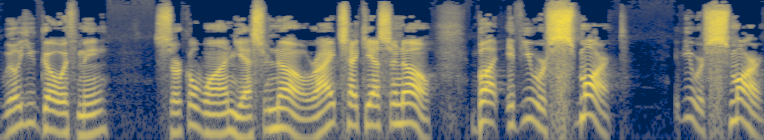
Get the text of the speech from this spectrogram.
Will you go with me? Circle one, yes or no, right? Check yes or no. But if you were smart, if you were smart,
